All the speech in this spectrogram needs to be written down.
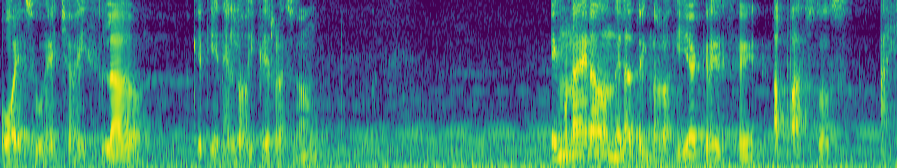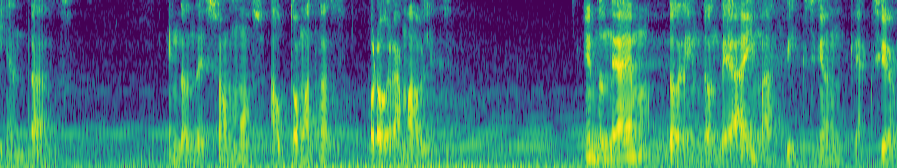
O es un hecho aislado que tiene lógica y razón. En una era donde la tecnología crece a pasos agigantados, en donde somos autómatas programables, en donde hay, en donde hay más ficción que acción,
